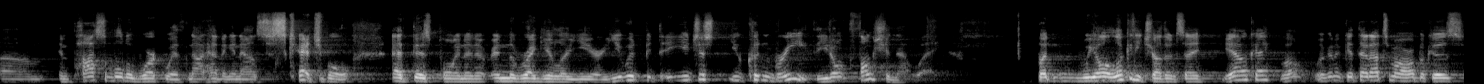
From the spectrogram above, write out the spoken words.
um, impossible to work with not having announced a schedule at this point in, a, in the regular year. You would be, you just you couldn't breathe. You don't function that way. But we all look at each other and say, "Yeah, okay. Well, we're going to get that out tomorrow because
